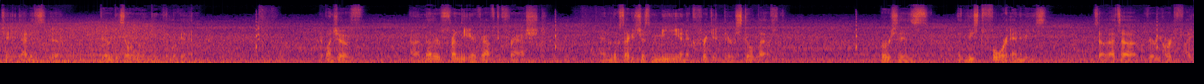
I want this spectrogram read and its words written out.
Okay, that is uh, very disorienting to look at. A bunch of another friendly aircraft crashed, and looks like it's just me and a cricket that are still left. Versus at least four enemies. So that's a very hard fight.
